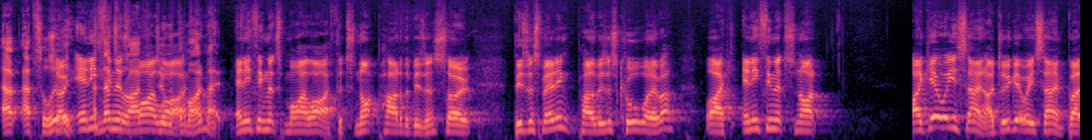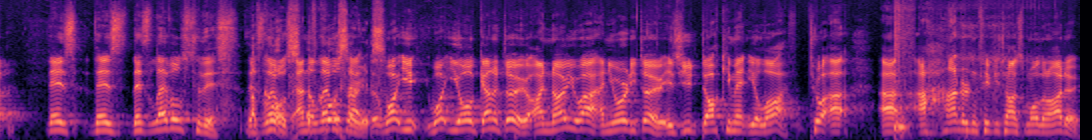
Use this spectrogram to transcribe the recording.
absolutely. So anything that's, that's, what I my have to do life, with the mind, mate. anything that's my life that's not part of the business. So business meeting, part of the business, cool, whatever. Like anything that's not. I get what you're saying. I do get what you're saying, but. There's there's there's levels to this. There's Of levels, and the levels are what you what you're gonna do. I know you are, and you already do. Is you document your life to a, a, a 150 times more than I do,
